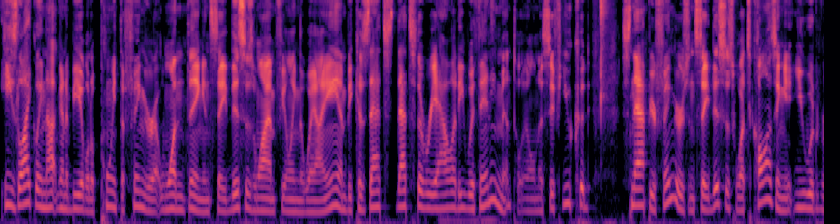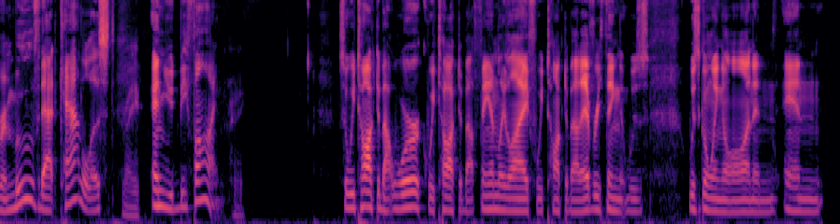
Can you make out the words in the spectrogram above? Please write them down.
he's likely not going to be able to point the finger at one thing and say this is why I'm feeling the way I am because that's that's the reality with any mental illness. If you could snap your fingers and say this is what's causing it, you would remove that catalyst Right. and you'd be fine. Right. So we talked about work, we talked about family life, we talked about everything that was was going on and and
